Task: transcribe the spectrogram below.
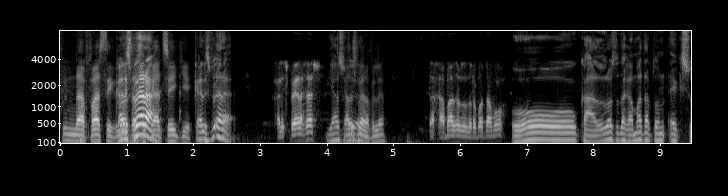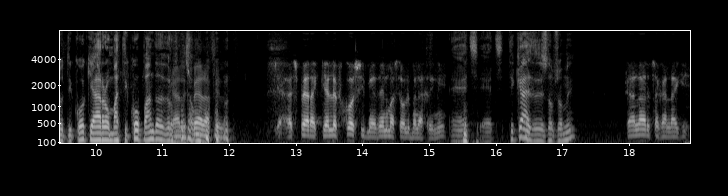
Πού να φας τη γλώσσα σου Καλησπέρα. κατσίκι. Καλησπέρα. Καλησπέρα σας. Γεια σου. Καλησπέρα, φίλε. Τα χαμπάζα από τον τροπόταμο. Ω, καλό τον Ταγαμάτα από τον εξωτικό και αρωματικό πάντα δεδροφότα Καλησπέρα, φίλε. Καλησπέρα και λευκός είμαι, δεν είμαστε όλοι μελαχρινοί. Έτσι, έτσι. Τι κάνεις ρε στο ψωμί; Καλά ρε τσακαλάκι.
